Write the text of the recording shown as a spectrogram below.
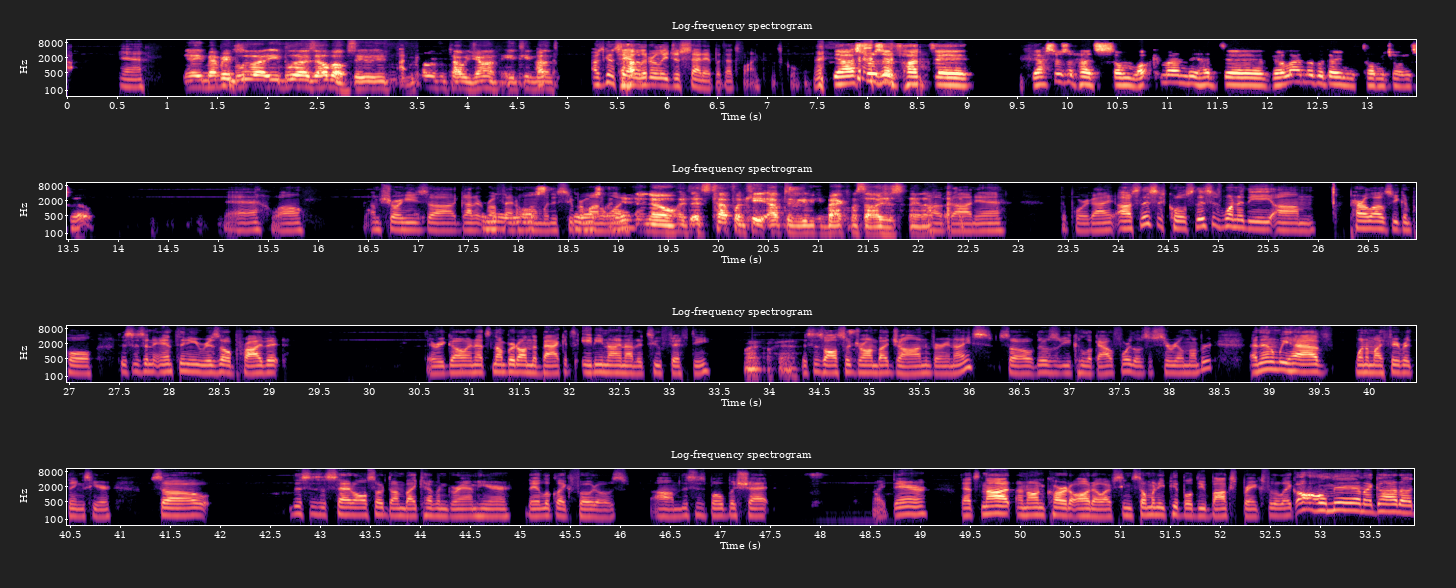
yeah, yeah, remember he blew out he blew out his elbow, so he was recovered from Tommy John, 18 I- months. I was gonna say I literally just said it, but that's fine. That's cool. The Astros have had uh, the Astros have had some luck, man. They had uh, Verlander go down with Tommy John as well. yeah, well, I'm sure he's uh, got it rough at home with his supermodel wife. I know it's tough when Kate Upton give you back massages. You know. Oh God, yeah, the poor guy. Uh, so this is cool. So this is one of the um parallels you can pull. This is an Anthony Rizzo private. There we go, and that's numbered on the back. It's 89 out of 250. Right. Okay. This is also drawn by John. Very nice. So those you can look out for. Those are serial numbered. And then we have one of my favorite things here. So this is a set also done by Kevin Graham here. They look like photos. Um, this is Bo Bichette right there. That's not an on-card auto. I've seen so many people do box breaks where they're like, "Oh man, I got a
